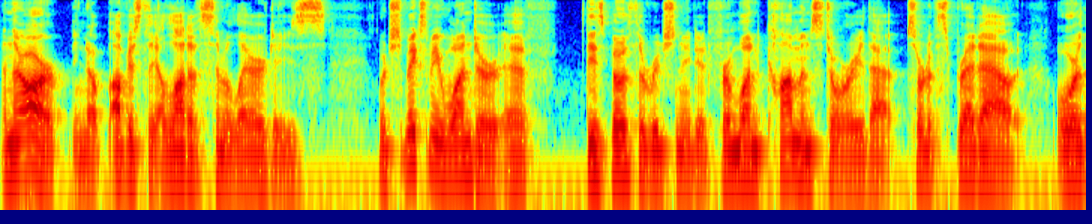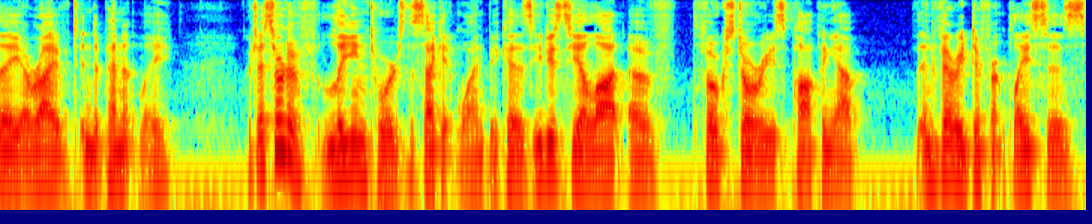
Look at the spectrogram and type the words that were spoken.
And there are, you know, obviously a lot of similarities, which makes me wonder if these both originated from one common story that sort of spread out, or they arrived independently which I sort of lean towards the second one because you do see a lot of folk stories popping up in very different places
